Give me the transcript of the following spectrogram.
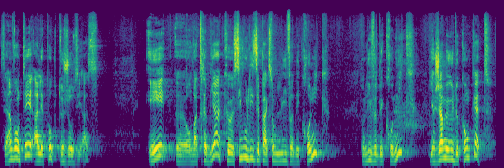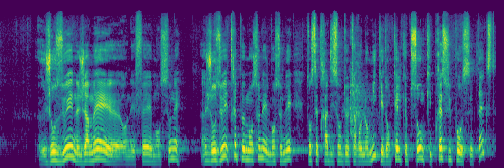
C'est inventé à l'époque de Josias. Et on voit très bien que si vous lisez par exemple le livre des Chroniques, dans le livre des Chroniques, il n'y a jamais eu de conquête. Josué n'est jamais en effet mentionné. Hein, Josué est très peu mentionné. Il est mentionné dans cette tradition deutéronomique et dans quelques psaumes qui présupposent ces textes.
